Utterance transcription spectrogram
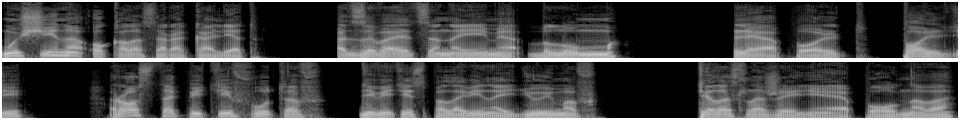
Мужчина около 40 лет, отзывается на имя Блум, Леопольд, Польди, роста 5 футов, девяти с половиной дюймов, телосложение полного,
